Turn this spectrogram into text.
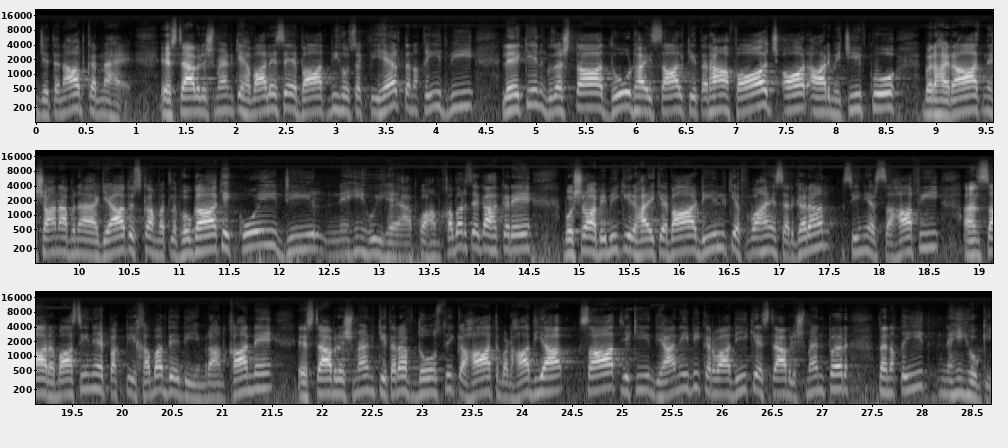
जितनाब करना है। इस्टेब्लिशमेंट के हवाले से बात भी हो सकती है और तनकीद भी, लेकिन गुजशत दो ढाई साल की तरह फौज और आर्मी चीफ को बरह रास्त निशाना बनाया गया तो इसका मतलब होगा कि कोई डील नहीं हुई है। आपको हम खबर से कहा करें, बुशरा बीबी की रिहाई के बाद डील की अफवाहें सरगर्म, सीनियर सहाफ़ी अंसार अब्बासी ने पक्की खबर दे दी। इमरान खान ने इस्टेब्लिशमेंट की तरफ़ दोस्ती का हाथ बढ़ा दिया। साथ यकीन ध्यानी भी करवा दी कि इस्टेब्लिशमेंट पर तनकीद नहीं होगी।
